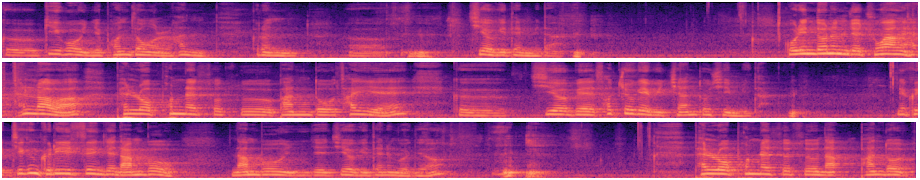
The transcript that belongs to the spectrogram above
그 끼고 이제 번성을 한 그런 어 지역이 됩니다. 고린도는 이제 중앙 헬라와 펠로폰네소스 반도 사이에 그 지역의 서쪽에 위치한 도시입니다. 그 지금 그리스 이제 남부 남부 이제 지역이 되는 거죠. 펠로폰네소스 반도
